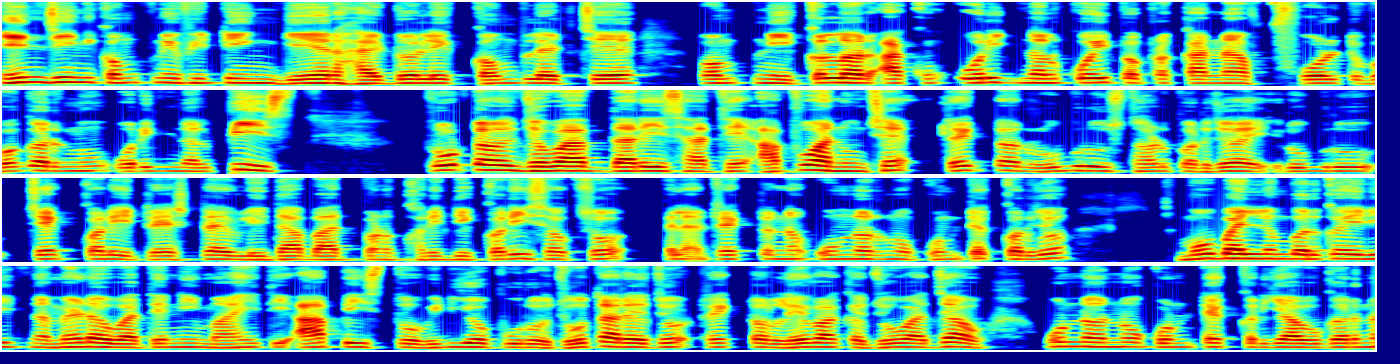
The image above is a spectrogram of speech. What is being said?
Engine, company fitting, gear hydraulic complete છે. કંપની કલર આખું ઓરિજિનલ કોઈ પણ પ્રકારના ફોલ્ટ વગરનું ઓરિજિનલ પીસ ટોટલ જવાબદારી સાથે આપવાનું છે. ટ્રેક્ટર રૂબરૂ સ્થળ પર જઈ રૂબરૂ ચેક કરી, ટેસ્ટ ડ્રાઈવ લીધા બાદ પણ ખરીદી કરી શકશો. પહેલાં ટ્રેક્ટરના ઓનરનો કોન્ટેક કરજો. મોબાઈલ નંબર કઈ રીતના મેળવવા તેની માહિતી આપીશ, તો વીડિયો પૂરો જોતા રહેજો. ટ્રેક્ટર લેવા કે જોવા જાઓ ઓનરનો કોન્ટેક કર્યા વગર ન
